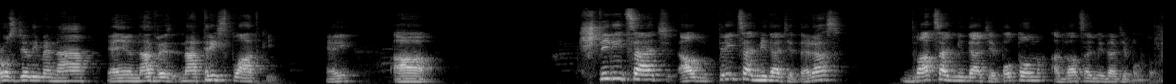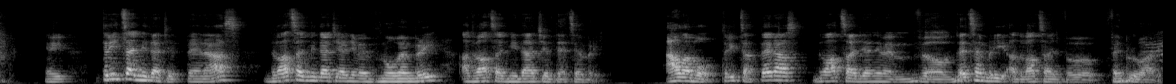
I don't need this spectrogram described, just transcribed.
rozdelíme na, ja neviem, na, dve, na tri splátky. Hej? A 40 alebo 30 mi dáte teraz, 20 mi dáte potom a 20 mi dáte potom. Hej. 30 mi dáte teraz, 20 mi dáte, ja neviem, v novembri a 20 mi dáte v decembri. Alebo 30 teraz, 20, ja neviem, v decembri a 20 v februári.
